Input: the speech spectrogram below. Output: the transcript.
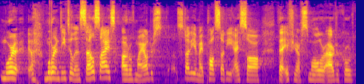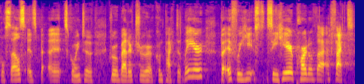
more, uh, more in detail in cell size, out of my other st study, in my pod study, I saw that if you have smaller outer cortical cells, it's, it's going to grow better through a compacted layer. But if we he see here, part of that effect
